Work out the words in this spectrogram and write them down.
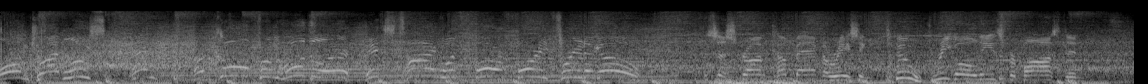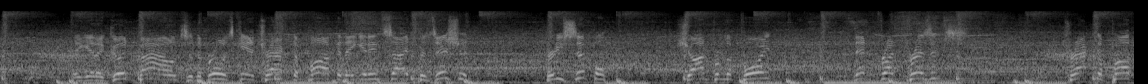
long drive loose, and a goal from Hudler. It's tied with 4.43 to go. This is a strong comeback, erasing two three-goal leads for Boston. They get a good bounce, and the Bruins can't track the puck, and they get inside position. Pretty simple. Shot from the point, net front presence, track the puck,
